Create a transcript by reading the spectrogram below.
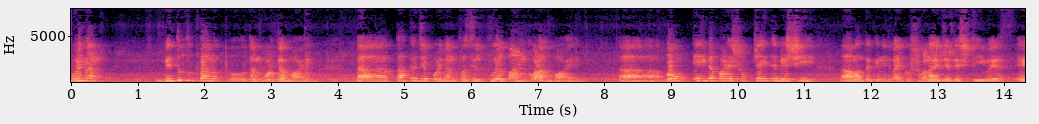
পরিমাণ বিদ্যুৎ উৎপাদন করতে হয় তাতে যে পরিমাণ ফসিল ফুয়েল বার্ন করা হয় এবং এই ব্যাপারে সবচাইতে বেশি আমাদেরকে নীতিবাক্য শোনায় যে দেশটি ইউএসএ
